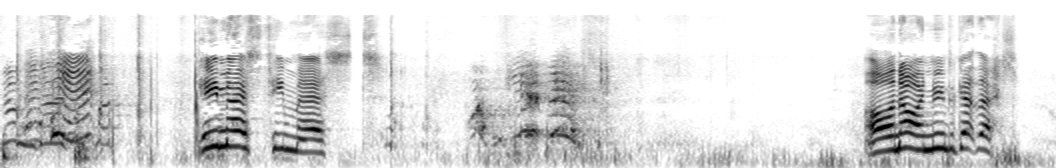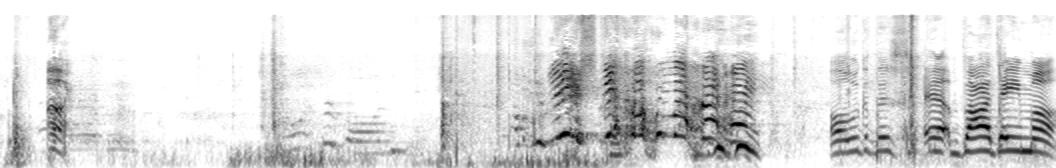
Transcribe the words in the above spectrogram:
he missed, he missed. Oh no, I need to get this. Uh. oh, look at this uh, bad aimer.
